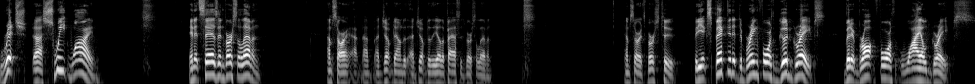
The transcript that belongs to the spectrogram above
rich, uh, sweet wine. And it says in verse 11, I'm sorry, I, I, I jumped down to, I jumped to the other passage, verse 11. I'm sorry, it's verse 2. But he expected it to bring forth good grapes, but it brought forth wild grapes.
